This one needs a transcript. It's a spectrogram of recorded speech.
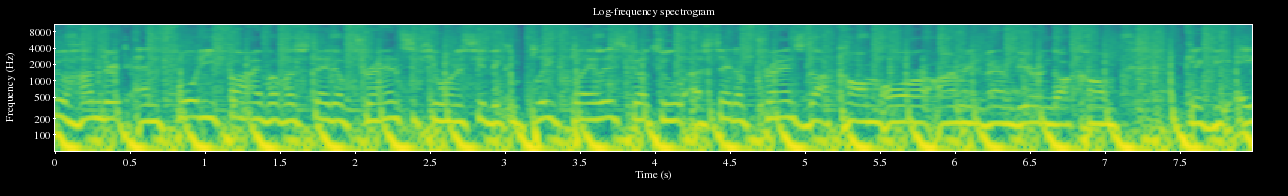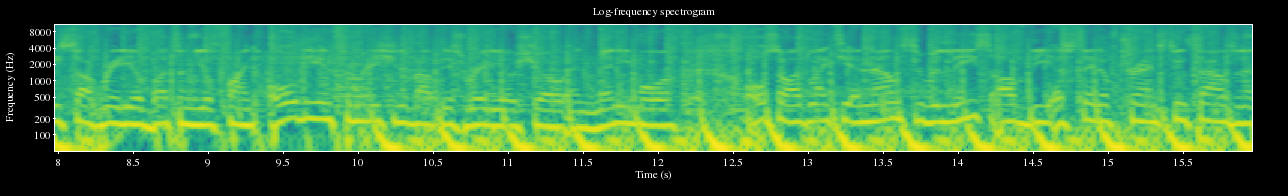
245 of A State of Trance. If you want to see the complete playlist, go to uh, astateoftrance.com or arminvanbuuren.com. Click the ASOT radio button. You'll find all the information about this radio show and many more. Also, I'd like to announce the release of the A State of Trance 2006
